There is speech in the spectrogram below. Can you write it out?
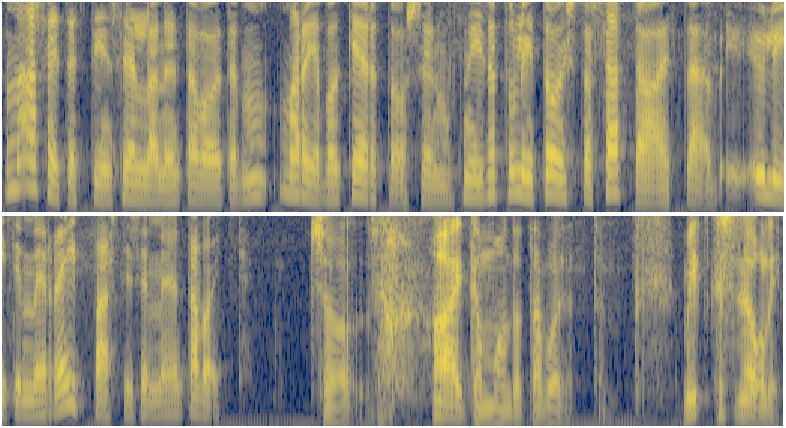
No me asetettiin sellainen tavoite, Maria voi kertoa sen, mutta niitä tuli toista sataa, että ylitimme reippaasti sen meidän tavoitteen. Se on, se on aika monta tavoitetta. Mitkä ne oli?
